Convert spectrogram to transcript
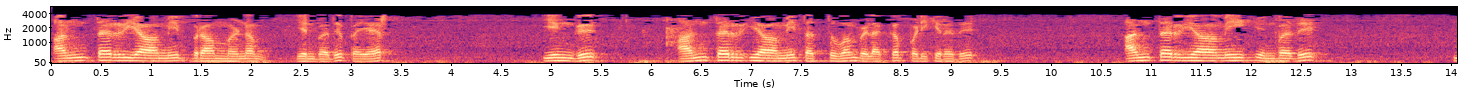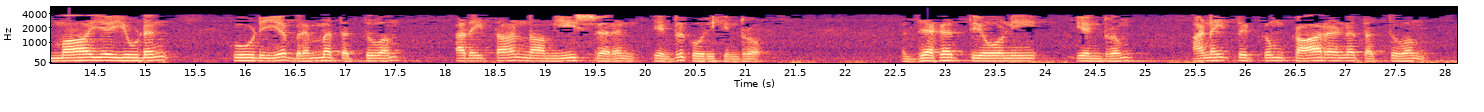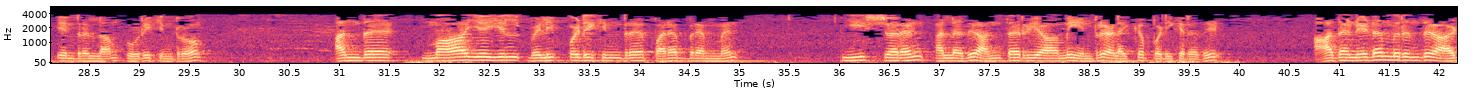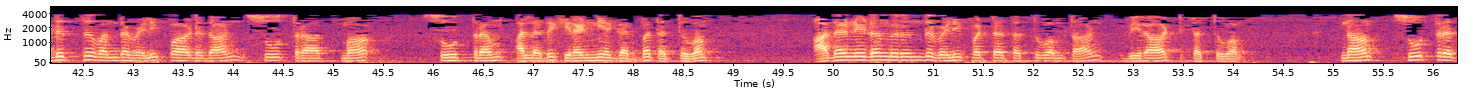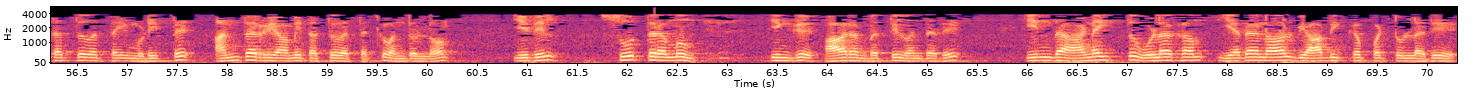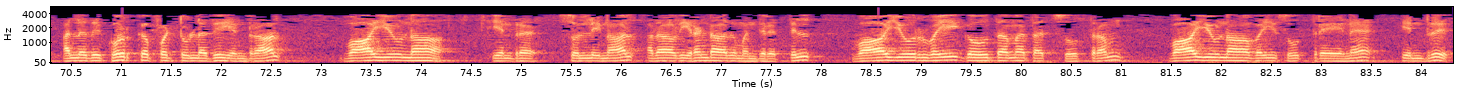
அந்தர்யாமி பிராமணம் என்பது பெயர். இங்கு அந்தர்யாமி தத்துவம் விளக்கப்படுகிறது. அந்தர்யாமி என்பது மாயையுடன் கூடிய பிரம்ம தத்துவம். அதைத்தான் நாம் ஈஸ்வரன் என்று கூறுகின்றோம். ஜெகத்யோனி என்றும் அனைத்துக்கும் காரண தத்துவம் என்றெல்லாம் கூறுகின்றோம். அந்த மாயையில் வெளிப்படுகின்ற பரபிரம்மன் ஈஸ்வரன் அல்லது அந்தர்யாமி என்று அழைக்கப்படுகிறது. அதனிடமிருந்து அடுத்து வந்த வெளிப்பாடுதான் சூத்ராத்மா சூத்திரம் அல்லது ஹிரண்ய கர்ப்ப தத்துவம். அதனிடமிருந்து வெளிப்பட்ட தத்துவம் தான் விராட் தத்துவம். நாம் சூத்திர தத்துவத்தை முடித்து அந்தர்யாமி தத்துவத்திற்கு வந்துள்ளோம். இதில் சூத்திரமும் இங்கு ஆரம்பத்தில் வந்தது. இந்த அனைத்து உலகம் எதனால் வியாபிக்கப்பட்டுள்ளது அல்லது கோர்க்கப்பட்டுள்ளது என்றால் வாயுனா என்ற சொல்லினால் அதாவது இரண்டாவது மந்திரத்தில் வாயுர்வை கௌதம தத் சூத்திரம் வாயுனாவை சூத்திரேன என்று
